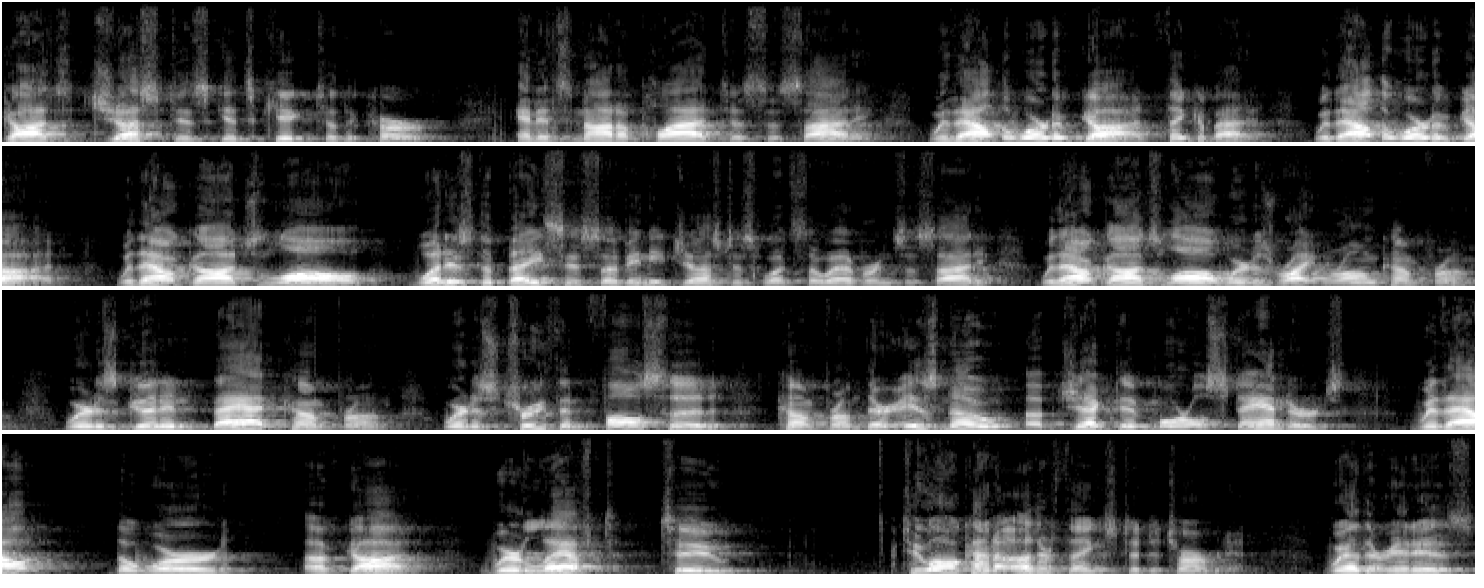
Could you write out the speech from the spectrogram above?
God's justice gets kicked to the curb and it's not applied to society. Without the Word of God, think about it. Without the Word of God, without God's law, what is the basis of any justice whatsoever in society? Without God's law, where does right and wrong come from? Where does good and bad come from? Where does truth and falsehood come from? There is no objective moral standards without the Word of God. We're left to, to all kind of other things to determine it, whether it is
